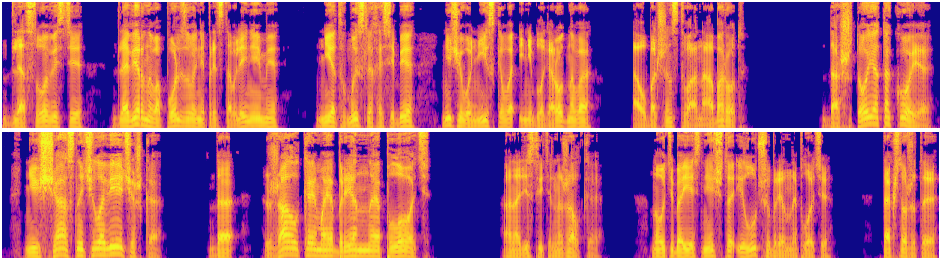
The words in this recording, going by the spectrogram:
для совести, для верного пользования представлениями, нет в мыслях о себе ничего низкого и неблагородного, а у большинства наоборот. «Да что я такое? Несчастный человечишка! Да жалкая моя бренная плоть!» Она действительно жалкая. Но у тебя есть нечто и лучше бренной плоти. Так что же ты,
